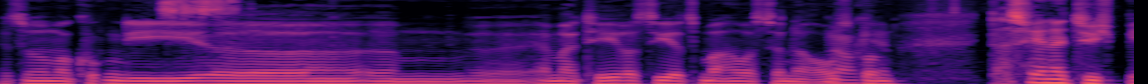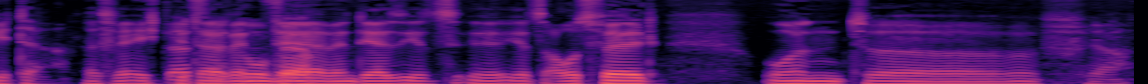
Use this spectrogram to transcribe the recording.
Jetzt müssen wir mal gucken, die äh, ähm, äh, MRT, was die jetzt machen, was dann da rauskommt. Das wäre natürlich bitter. Das wäre echt Das bitter, wär wenn doof, der, ja. wenn der jetzt äh, jetzt ausfällt. Und äh, ja,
